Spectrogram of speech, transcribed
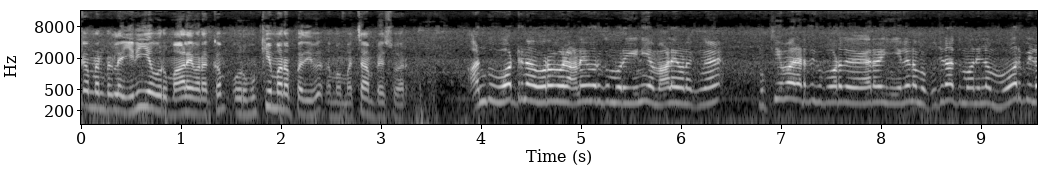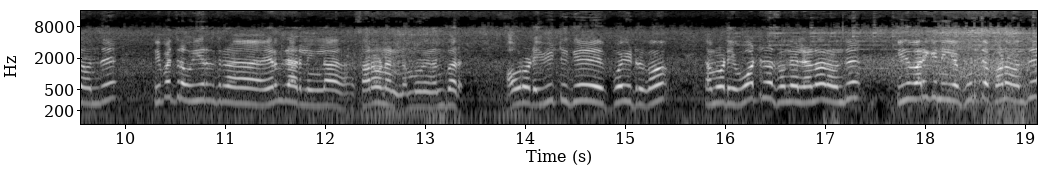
வணக்கம் நண்பர்களே இனிய ஒரு மாலை வணக்கம். ஒரு முக்கியமான பதிவு நம்ம மச்சான் பேசுவார். அன்பு ஓட்டுநர் உறவுகள் அனைவருக்கும் ஒரு இனிய மாலை வணக்கங்க. முக்கியமான இடத்துக்கு போகிறது வேற இங்கே இல்லை. நம்ம குஜராத் மாநிலம் மோர்பியில் வந்து விபத்தில் உயிர் இறந்துட்டார் இல்லைங்களா? சரவணன் நம்மளுடைய நண்பர். அவருடைய வீட்டுக்கு போயிட்டுருக்கோம் நம்மளுடைய ஓட்டுநர் சொந்த எல்லாரும் வந்து இது வரைக்கும் நீங்கள் கொடுத்த பணம் வந்து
